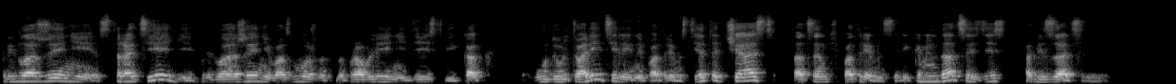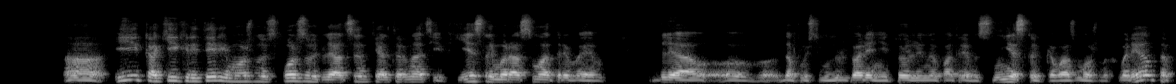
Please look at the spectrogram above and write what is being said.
предложение стратегии, предложение возможных направлений действий как удовлетворить или потребности, это часть оценки потребностей. Рекомендации здесь обязательны. А, и какие критерии можно использовать для оценки альтернатив? Если мы рассматриваем для, э, допустим, удовлетворения той или иной потребности несколько возможных вариантов,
